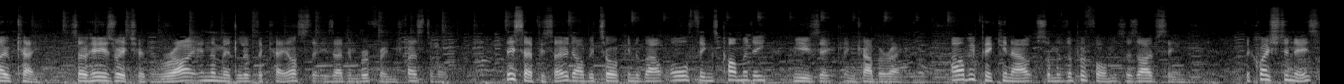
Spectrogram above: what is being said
Okay, so here's Richard, right in the middle of the chaos that is Edinburgh Fringe Festival. This episode, I'll be talking about all things comedy, music, and cabaret. I'll be picking out some of the performances I've seen. The question is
